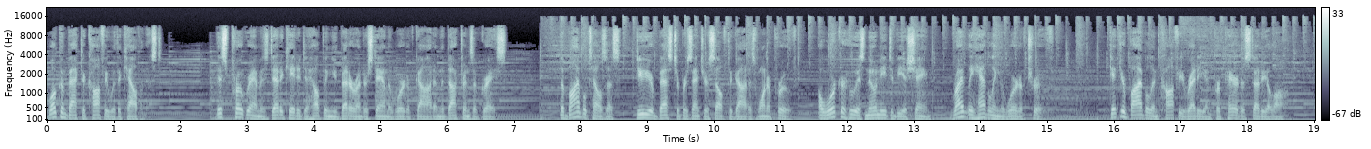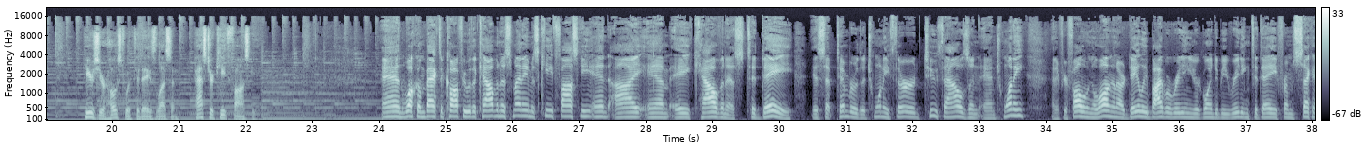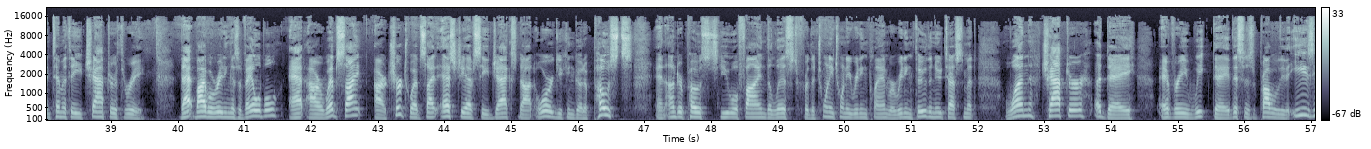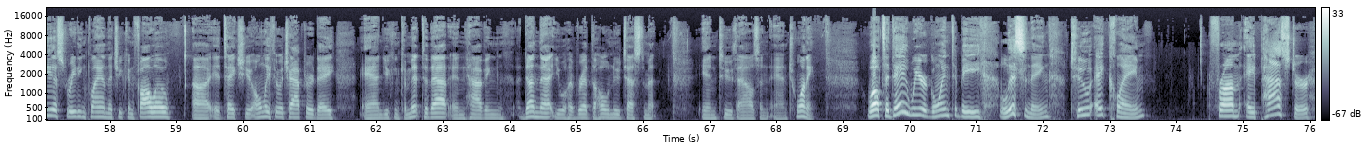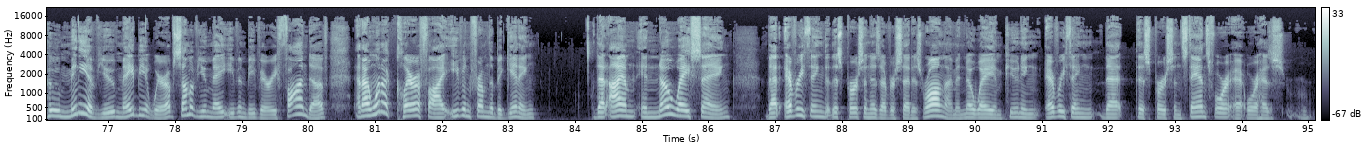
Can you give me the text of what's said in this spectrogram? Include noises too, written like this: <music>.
Welcome back to Coffee with a Calvinist. This program is dedicated to helping you better understand the Word of God and the doctrines of grace. The Bible tells us, do your best to present yourself to God as one approved, a worker who has no need to be ashamed, rightly handling the Word of truth. Get your Bible and coffee ready and prepare to study along. Here's your host with today's lesson, Pastor Keith Foskey. And welcome back to Coffee with a Calvinist. My name is Keith Foskey, and I am a Calvinist. Today is September the 23rd, 2020. And if you're following along in our daily Bible reading, you're going to be reading today from 2 Timothy chapter 3. That Bible reading is available at our website, our church website, sgfcjax.org. You can go to posts, and under posts, you will find the list for the 2020 reading plan. We're reading through the New Testament one chapter a day every weekday. This is probably the easiest reading plan that you can follow. Uh, it takes you only through a chapter a day, and you can commit to that. And having done that, you will have read the whole New Testament in 2020. Well, today we are going to be listening to a claim from a pastor who many of you may be aware of, some of you may even be very fond of. And I want to clarify, even from the beginning, that I am in no way saying that everything that this person has ever said is wrong. I'm in no way impugning everything that this person stands for eh, or has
